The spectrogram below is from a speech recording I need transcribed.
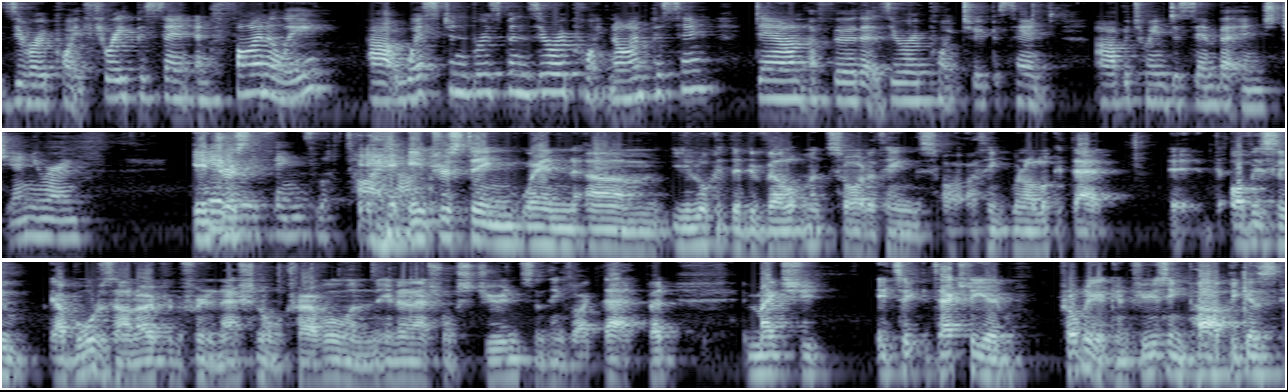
0.3%. And finally, uh, Western Brisbane 0.9% down a further 0.2% uh, between December and January. Interest, Everything's tight. Interesting when um, you look at the development side of things. I think when I look at that, it, obviously our borders aren't open for international travel and international students and things like that. But it makes you. It's it's actually a probably a confusing part because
